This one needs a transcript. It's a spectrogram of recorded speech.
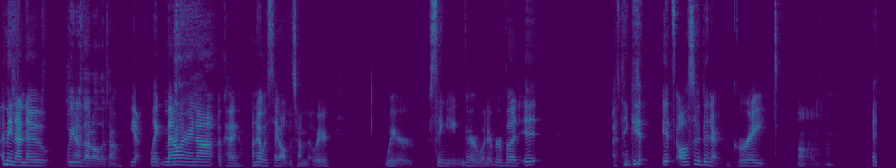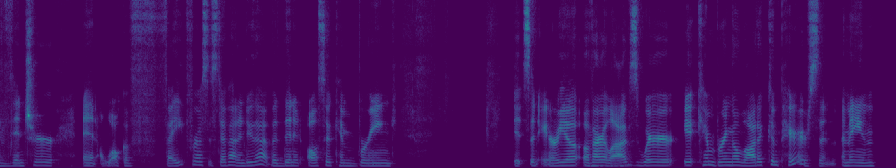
I mean, I know We you do that all the time. yeah, like Mallory and I, okay, I know we say all the time that we're we're singing or whatever, but it I think it it's also been a great um adventure and a walk of faith for us to step out and do that, but then it also can bring it's an area of our Mhm. lives where it can bring a lot of comparison. I mean,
